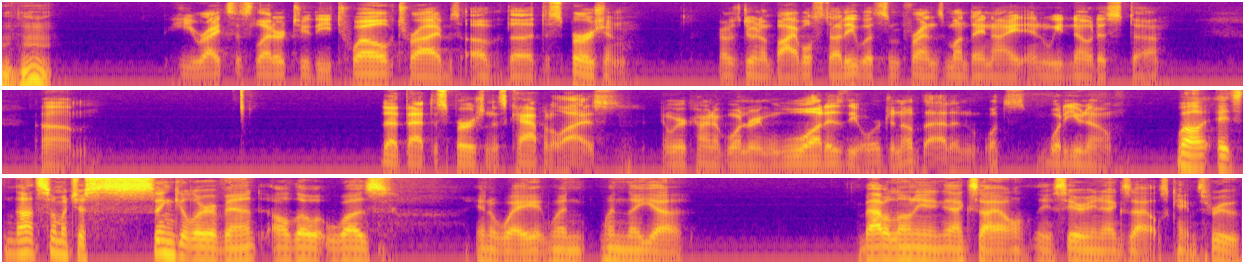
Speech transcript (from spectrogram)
Mm-hmm. he writes this letter to the 12 tribes of the dispersion i was doing a bible study with some friends monday night and we noticed uh, um, that that dispersion is capitalized and we were kind of wondering what is the origin of that and what's what do you know Well, it's not so much a singular event, although it was, in a way, when when the uh, Babylonian exile, the Assyrian exiles came through.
